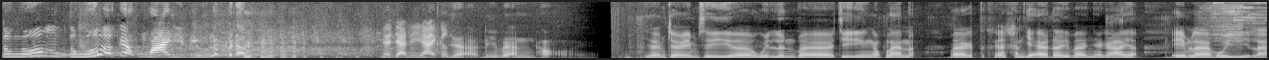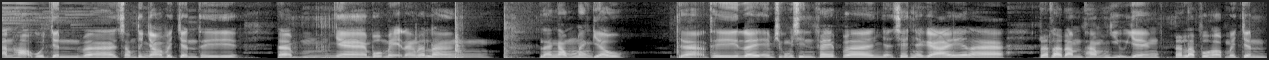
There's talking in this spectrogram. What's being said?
tôi ngứa tôi ngứa ở cái ông Mai gì dữ lắm rồi đó Nhà trai đi với ai cưng? Dạ, đi với anh họ. Dạ em chào MC ờ, Quyền Linh và chị Ngọc Lan ạ và các khán giả ở đây và nhà gái á Em là Huy là anh họ của Trình và sống từ nhỏ với Trình thì à, nhà bố mẹ đang rất là là ngóng nàng dâu. Dạ thì đây em chỉ cũng xin phép ờ, nhận xét nhà gái là rất là đầm thắm dịu dàng, rất là phù hợp với Trình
